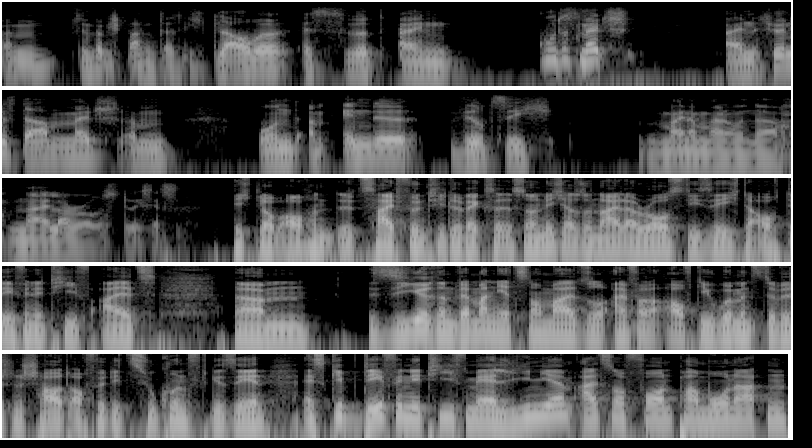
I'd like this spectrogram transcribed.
Ähm, sind wir gespannt. Also ich glaube, es wird ein gutes Match, ein schönes Damenmatch ähm, und am Ende wird sich meiner Meinung nach Nyla Rose durchsetzen. Ich glaube auch, Zeit für einen Titelwechsel ist noch nicht. Also Nyla Rose, die sehe ich da auch definitiv als ähm, Siegerin, wenn man jetzt noch mal so einfach auf die Women's Division schaut, auch für die Zukunft gesehen. Es gibt definitiv mehr Linie als noch vor ein paar Monaten.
